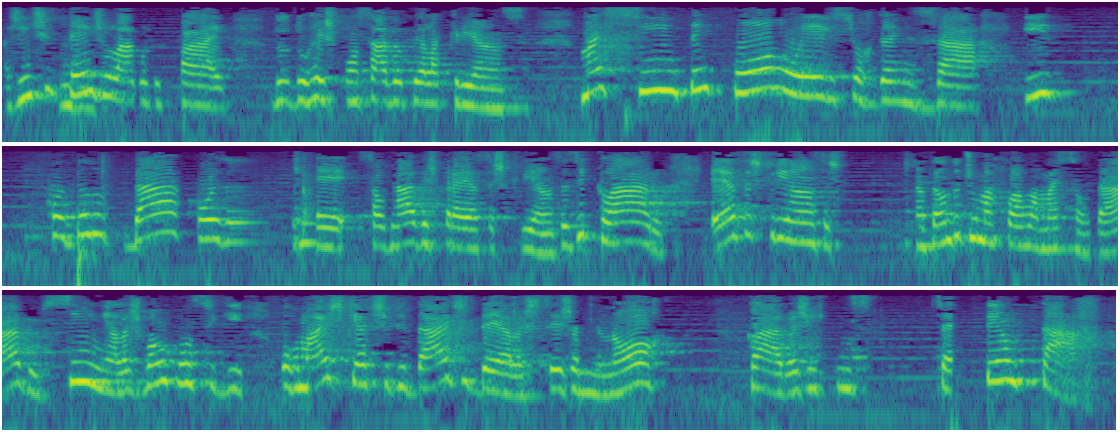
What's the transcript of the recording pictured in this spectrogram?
a gente entende uhum. o lado do pai, do, do responsável pela criança. Mas sim, tem como ele se organizar e podendo dar coisas é, saudáveis para essas crianças. E claro, essas crianças andando de uma forma mais saudável, sim, elas vão conseguir, por mais que a atividade delas seja menor, claro, a gente consegue tentar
